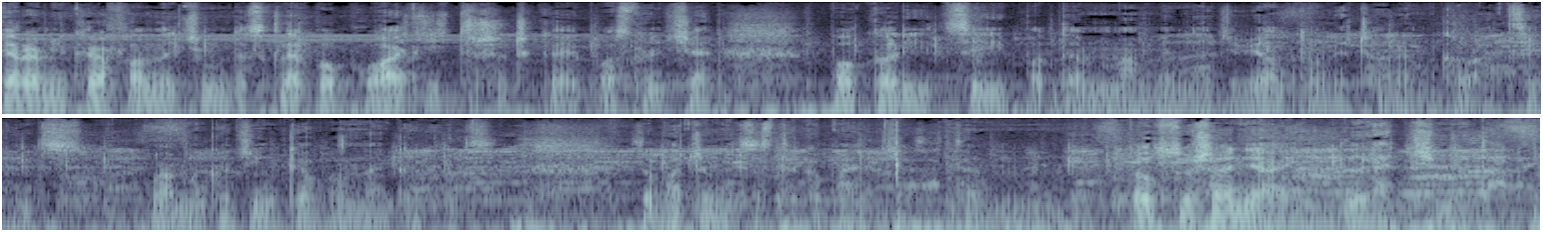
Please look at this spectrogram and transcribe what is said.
biorę mikrofon, lecimy do sklepu, płacić troszeczkę, posnąć się po okolicy i potem mamy na dziewiątą wieczorem kolację, więc mamy godzinkę wolnego, więc zobaczymy, co z tego będzie. Zatem do usłyszenia i lecimy dalej.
